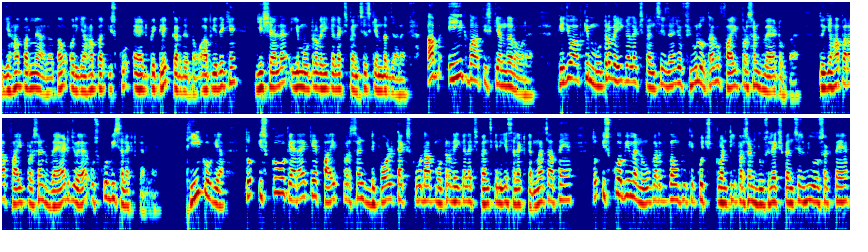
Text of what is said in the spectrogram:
यहाँ पर मैं आ जाता हूँ और यहाँ पर इसको एड पे क्लिक कर देता हूँ। आप ये देखें, ये शेल है, ये मोटर व्हीकल एक्सपेंसेस के अंदर जा रहा है। अब एक बात इसके अंदर और है कि जो आपके मोटर व्हीकल एक्सपेंसेस हैं, जो फ्यूल होता है, वो फाइव परसेंट वैट होता है। तो यहाँ पर आप फाइव परसेंट वैट जो है, उसको भी सिलेक्ट कर लें। ठीक हो गया तो इसको वो कह रहा है कि five percent default tax code आप मोटर व्हीकल एक्सपेंस के लिए सेलेक्ट करना चाहते हैं। तो इसको अभी मैं नो कर देता हूँ, क्योंकि कुछ ट्वेंटी परसेंट दूसरे एक्सपेंसेस भी हो सकते हैं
